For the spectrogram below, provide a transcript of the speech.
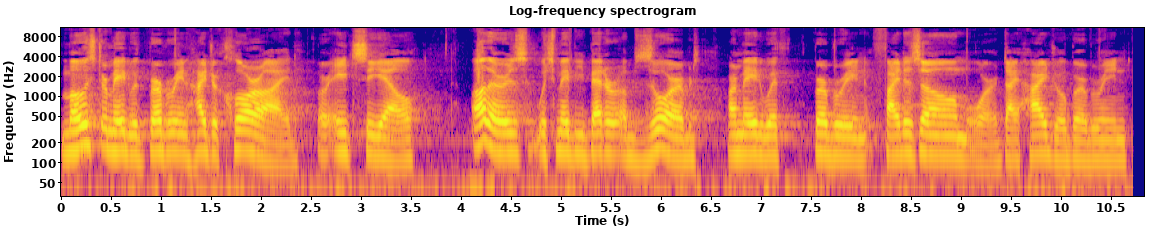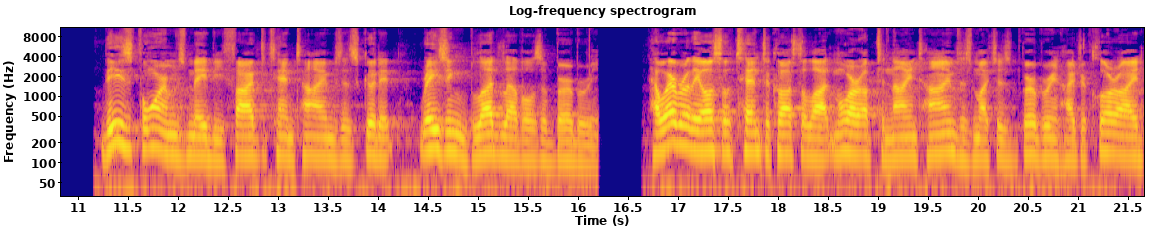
Most are made with berberine hydrochloride, or HCl. Others, which may be better absorbed, are made with berberine phytosome or dihydroberberine. These forms may be 5 to 10 times as good at raising blood levels of berberine. However, they also tend to cost a lot more, up to nine times as much as berberine hydrochloride.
